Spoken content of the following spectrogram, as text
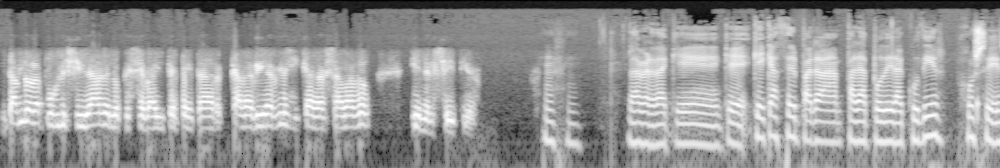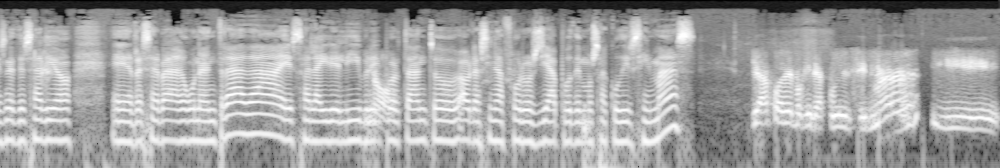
dando la publicidad de lo que se va a interpretar cada viernes y cada sábado y en el sitio. La verdad que, que, hay que hacer para, para poder acudir, José. ¿Es necesario eh, reservar alguna entrada? ¿Es al aire libre y por tanto ahora sin aforos ya podemos acudir sin más? Ya podemos ir a acudir sin más y,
